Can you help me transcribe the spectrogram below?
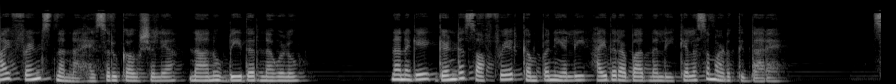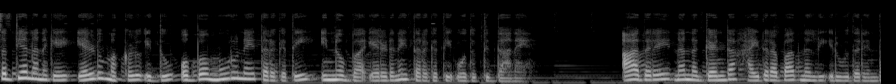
ಹಾಯ್ ಫ್ರೆಂಡ್ಸ್ ನನ್ನ ಹೆಸರು ಕೌಶಲ್ಯ. ನಾನು ಬೀದರ್ನವಳು. ನನಗೆ ಗಂಡ ಸಾಫ್ಟ್ವೇರ್ ಕಂಪನಿಯಲ್ಲಿ ಹೈದರಾಬಾದ್ನಲ್ಲಿ ಕೆಲಸ ಮಾಡುತ್ತಿದ್ದಾರೆ. ಸದ್ಯ ನನಗೆ ಎರಡು ಮಕ್ಕಳು ಇದ್ದು ಒಬ್ಬ ಮೂರನೇ ತರಗತಿ, ಇನ್ನೊಬ್ಬ ಎರಡನೇ ತರಗತಿ ಓದುತ್ತಿದ್ದಾನೆ. ಆದರೆ ನನ್ನ ಗಂಡ ಹೈದರಾಬಾದ್ನಲ್ಲಿ ಇರುವುದರಿಂದ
